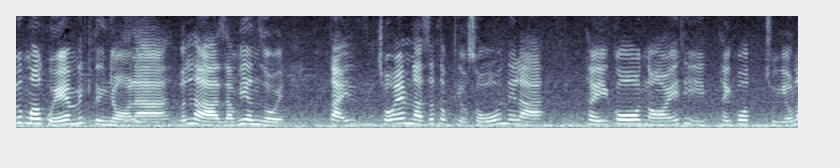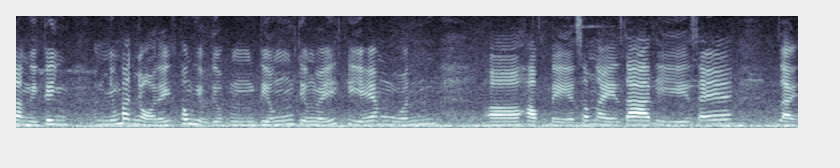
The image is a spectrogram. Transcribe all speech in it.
Ước mơ của em ấy từ nhỏ là vẫn là giáo viên rồi. Tại chỗ em là dân tộc thiểu số nên là thầy cô nói thì thầy cô chủ yếu là người Kinh. Những bạn nhỏ đấy không hiểu được tiếng tiếng ấy thì em muốn uh, học để sau này ra thì sẽ dạy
